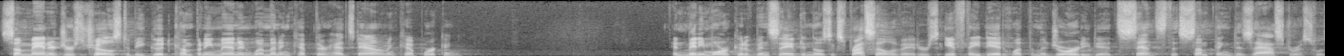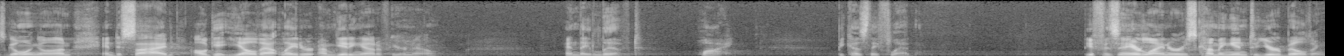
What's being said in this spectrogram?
Some managers chose to be good company men and women and kept their heads down and kept working. And many more could have been saved in those express elevators if they did what the majority did sense that something disastrous was going on and decide, I'll get yelled at later, I'm getting out of here now. And they lived. Why? Because they fled. If an airliner is coming into your building,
